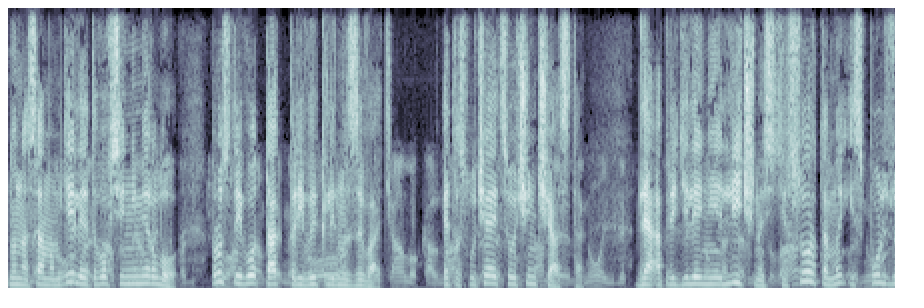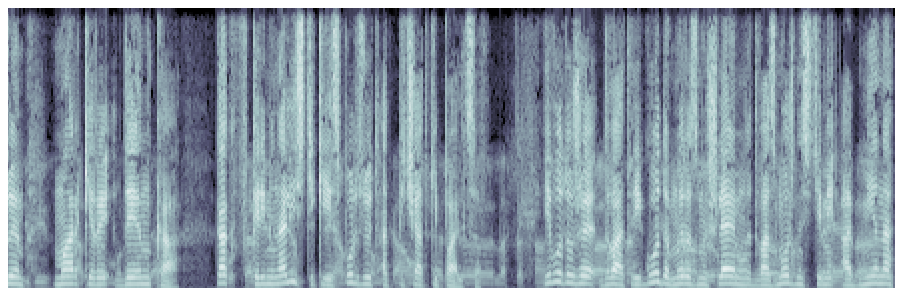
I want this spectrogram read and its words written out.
но на самом деле это вовсе не Мерло, просто его так привыкли называть. Это случается очень часто. Для определения личности сорта мы используем маркеры ДНК – как в криминалистике используют отпечатки пальцев. И вот уже 2-3 года мы размышляем над возможностями обмена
